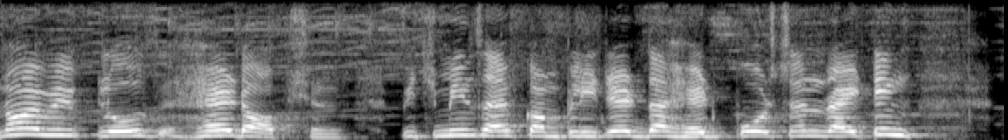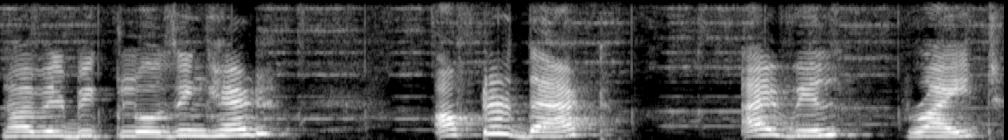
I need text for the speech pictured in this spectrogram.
Now I will close head option which means I have completed the head portion writing. Now I will be closing head. After that I will write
